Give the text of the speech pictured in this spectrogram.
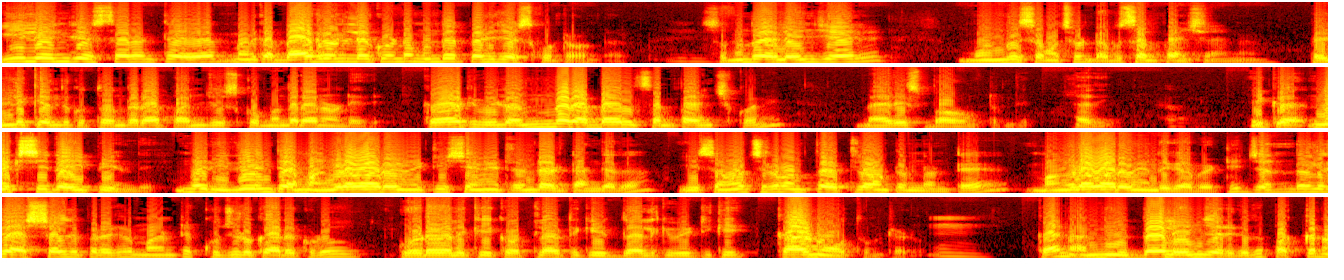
వీళ్ళు ఏం చేస్తారంటే మనకి బ్యాక్గ్రౌండ్ లేకుండా ముందే పెళ్ళి చేసుకుంటూ ఉంటారు. సో ముందు వాళ్ళు ఏం చేయాలి? ముందు సంవత్సరం డబ్బు సంపాదించిన పెళ్ళికి ఎందుకు తొందర పని చూసుకో ముందర అని ఉండేది. కాబట్టి వీళ్ళందరూ అబ్బాయిలు సంపాదించుకొని మ్యారేజ్ బాగుంటుంది. అది. ఇక నెక్స్ట్ ఇది అయిపోయింది. మరి ఇదేంటి ఆ మంగళవారం ఏంటి శని ట్రెండ్ అంటాం కదా. ఈ సంవత్సరం అంతా ఎట్లా ఉంటుందంటే మంగళవారం ఉంది కాబట్టి జనరల్గా అష్టాల ప్రకారం అంటే కుజుడు కారకుడు గొడవలకి కొట్లాటకి యుద్ధాలకి వీటికి కారణం అవుతుంటాడు. కానీ అన్ని యుద్ధాలు ఏం జరగదు? పక్కన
